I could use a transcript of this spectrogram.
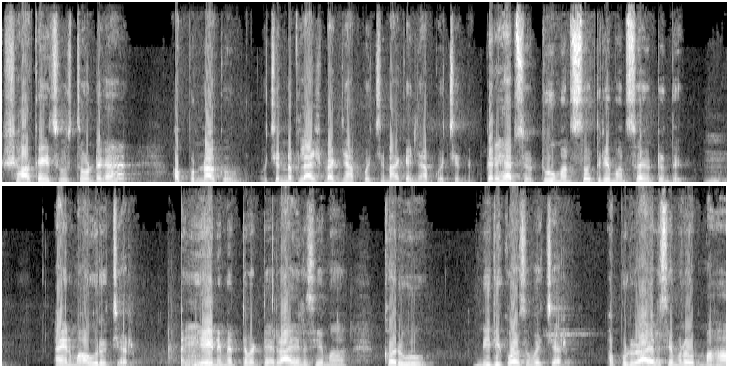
షాక్ అయ్యి చూస్తూ ఉండగా అప్పుడు నాకు చిన్న ఫ్లాష్ బ్యాక్ జ్ఞాపకం వచ్చింది. నాకే జ్ఞాపకం వచ్చింది. Perhaps two months three months ఉంటుంది. ఆయన మా ఊరు వచ్చారు. ఏ నిమిత్తం అంటే రాయలసీమ కరువు నిధి కోసం వచ్చారు. అప్పుడు రాయలసీమలో మహా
